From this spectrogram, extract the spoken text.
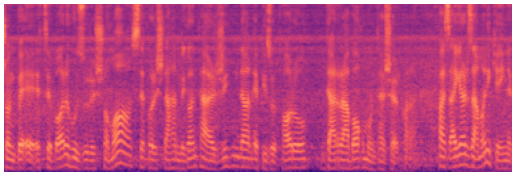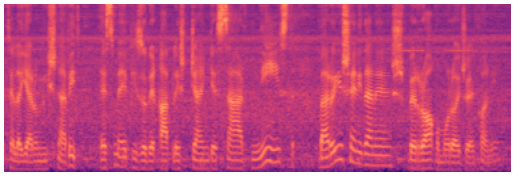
چون به اعتبار حضور شما سفارش دهندگان ترجیح میدن اپیزودها رو در رواق منتشر کنن. پس اگر زمانی که این اطلاعیه رو میشنوید اسم اپیزود قبلش جنگ سرد نیست برای شنیدنش به راق مراجعه کنید.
